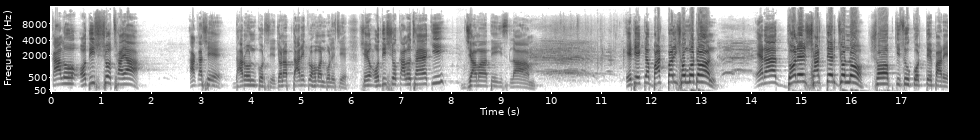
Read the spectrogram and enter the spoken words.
কালো অদৃশ্য ছায়া আকাশে ধারণ করছে। জনাব তারেক রহমান বলেছে, সে অদৃশ্য কালো ছায়া কি? জামাতে ইসলাম। এটি একটা বাটপাড়ি সংগঠন। এরা দলের স্বার্থের জন্য সব কিছু করতে পারে।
